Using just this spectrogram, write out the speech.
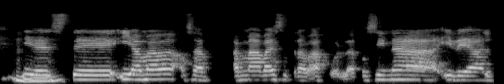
y este, y amaba, o sea, amaba ese trabajo, la cocina ideal.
